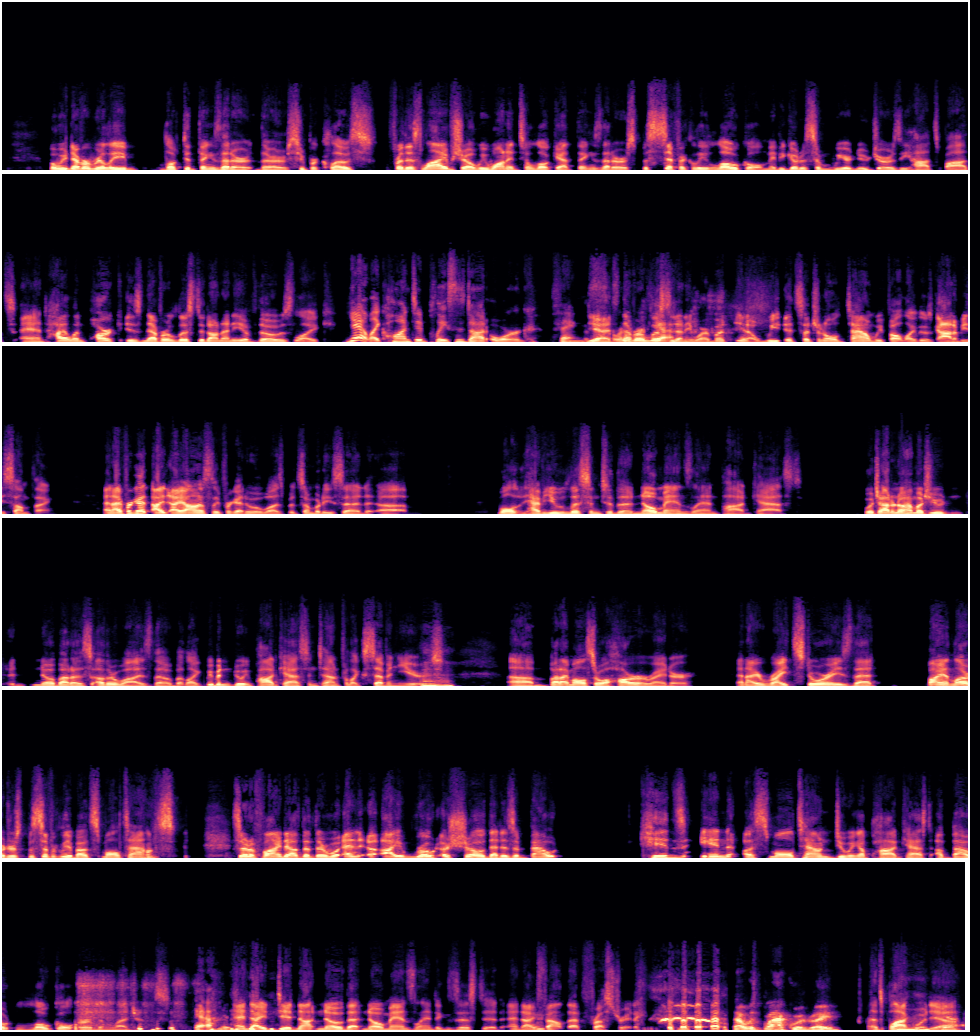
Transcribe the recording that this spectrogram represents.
but we've never really looked at things that are that are super close. For this live show, we wanted to look at things that are specifically local, maybe go to some weird New Jersey hotspots. And Highland Park is never listed on any of those like Yeah, like hauntedplaces.org things. yeah it's never listed anywhere but you know we it's such an old town we felt like there's got to be something and i forget I, I honestly forget who it was but somebody said uh, well have you listened to the no man's land podcast which i don't know how much you uh, know about us otherwise though but like we've been doing podcasts in town for like seven years Mhm. um, but i'm also a horror writer and i write stories that by and large are specifically about small towns so to find out that there were and uh, i wrote a show that is about kids in a small town doing a podcast about local urban legends. Yeah. and I did not know that No Man's Land existed, and I Mhm. found that frustrating. That was Blackwood, right? That's mm-hmm. Blackwood, yeah.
